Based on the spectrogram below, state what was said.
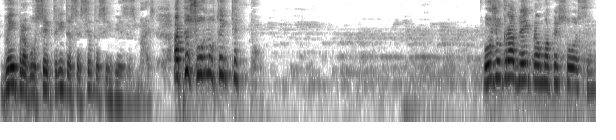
vem para você 30, 60, 100 vezes mais. A pessoa não tem tempo. Hoje eu gravei para uma pessoa assim.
